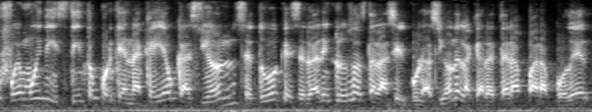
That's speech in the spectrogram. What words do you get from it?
fue muy distinto porque en aquella ocasión se tuvo que cerrar incluso hasta la circulación de la carretera para poder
